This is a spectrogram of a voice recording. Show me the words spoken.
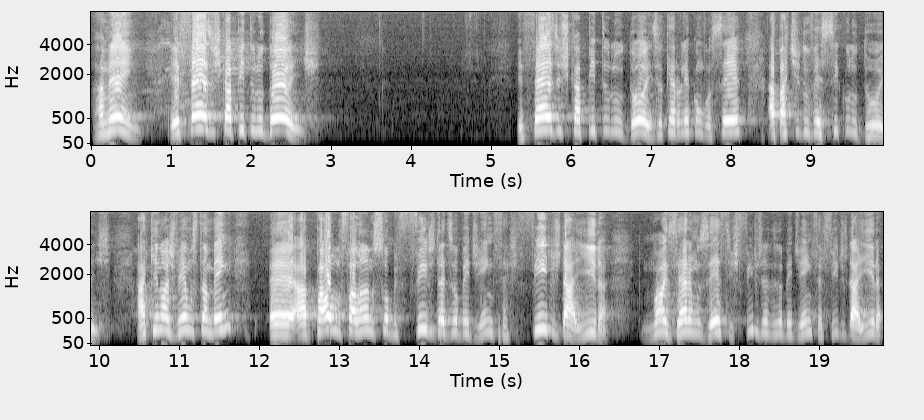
Amém. Efésios, capítulo 2. Efésios capítulo 2, eu quero ler com você a partir do versículo 2. Aqui nós vemos também é, a Paulo falando sobre filhos da desobediência, filhos da ira. Nós éramos esses, filhos da desobediência, filhos da ira.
